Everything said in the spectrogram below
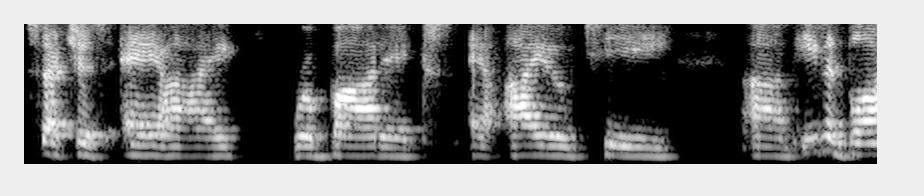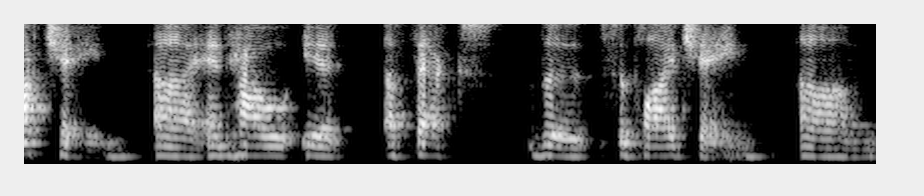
such as AI, robotics, IoT, um, even blockchain, uh, and how it affects the supply chain um,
